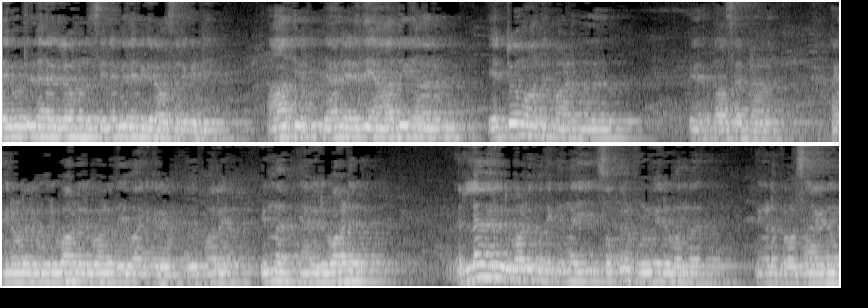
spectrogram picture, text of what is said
ദൈവത്തിന്റെ ആഗ്രഹം കൊണ്ട് സിനിമയിൽ എനിക്കൊരു അവസരം കിട്ടി. ആദ്യം ഞാൻ എഴുതിയ ആദ്യ ഗാനം ഏറ്റവും ആദ്യം പാടുന്നത് ദാസേട്ടനാണ്. അങ്ങനെയുള്ള ഒരു ഒരുപാട് ഒരുപാട് ദൈവാനുഗ്രഹം. അതുപോലെ ഇന്ന് ഞാൻ ഒരുപാട് എല്ലാവരും ഒരുപാട് കുതിക്കുന്ന ഈ സ്വപ്ന ഭൂമിയിൽ വന്ന് നിങ്ങളുടെ പ്രോത്സാഹനം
